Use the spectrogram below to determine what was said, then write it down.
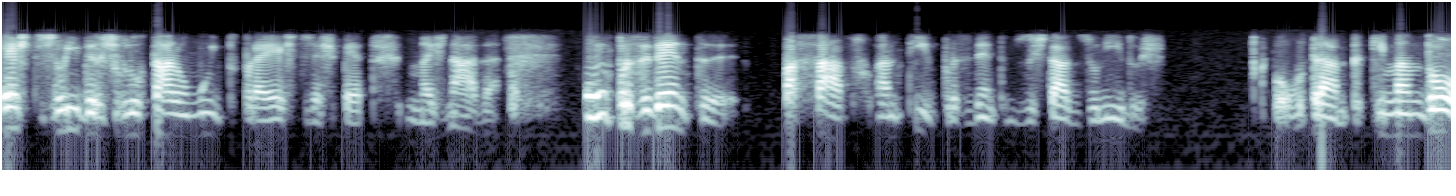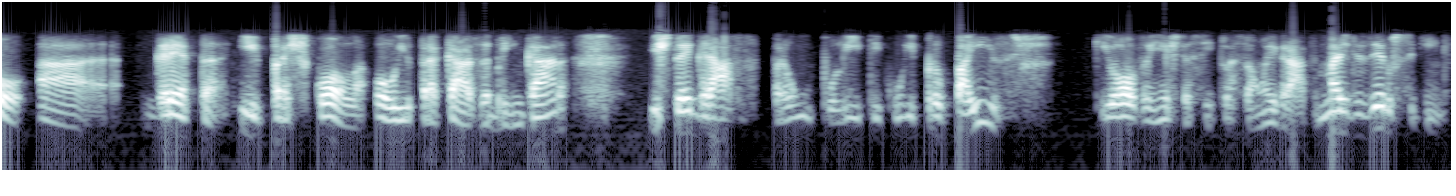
estes líderes lutaram muito para estes aspectos, mas nada. Um presidente passado, antigo presidente dos Estados Unidos, o Trump, que mandou a Greta ir para a escola ou ir para casa brincar, isto é grave para um político e para países que ouvem esta situação, é grave. Mas dizer o seguinte:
